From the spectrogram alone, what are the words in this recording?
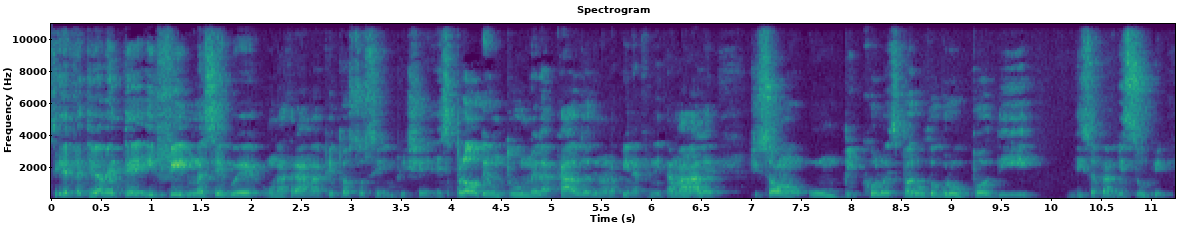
Sì, effettivamente il film segue una trama piuttosto semplice. Esplode un tunnel a causa di una rapina finita male, ci sono un piccolo e sparuto gruppo di, di sopravvissuti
